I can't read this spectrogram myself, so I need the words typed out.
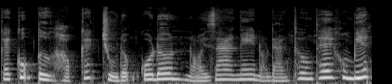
Cái cụm từ học cách chủ động cô đơn nói ra nghe nó đáng thương thế, không biết.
